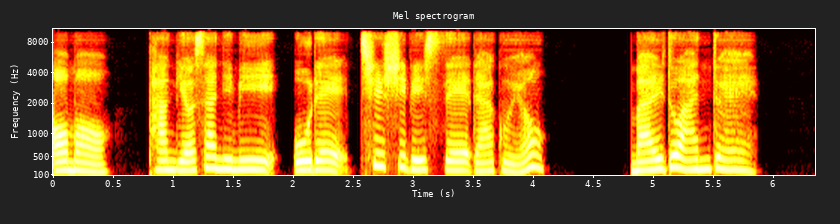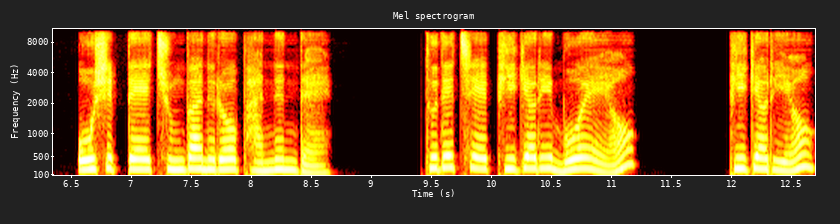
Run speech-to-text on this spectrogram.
어머, 박 여사님이 올해 71세라고요? 말도 안 돼. 50대 중반으로 봤는데. 도대체 비결이 뭐예요? 비결이요?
